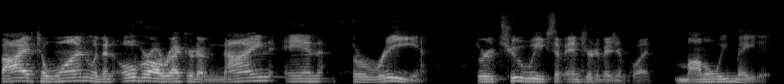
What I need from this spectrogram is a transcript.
five to one with an overall record of nine and three through two weeks of interdivision play. Mama, we made it.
